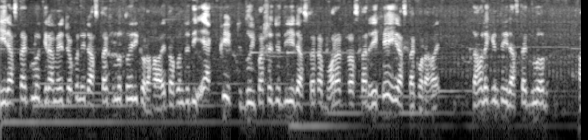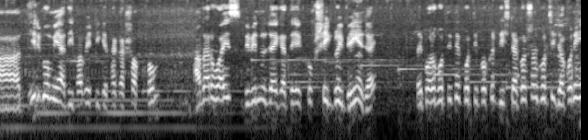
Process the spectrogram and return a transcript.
এই রাস্তাগুলো গ্রামে যখন এই রাস্তাগুলো তৈরি করা হয়, তখন যদি এক ফিট দুই পাশে যদি এই রাস্তাটা ভরাট রাস্তা রেখে এই রাস্তা করা হয়, তাহলে কিন্তু এই রাস্তাগুলোর দীর্ঘমেয়াদীভাবে টিকে থাকা সক্ষম। আদারওয়াইজ বিভিন্ন জায়গাতে খুব শীঘ্রই ভেঙে যায়। তাই পরবর্তীতে কর্তৃপক্ষের দৃষ্টি আকর্ষণ করছি, যখনই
